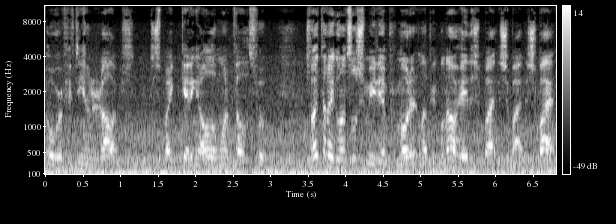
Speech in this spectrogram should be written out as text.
over $1,500 just by getting it all in one fell swoop. So I thought I'd go on social media and promote it and let people know, hey, they should buy it, they should buy it, they should buy it.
